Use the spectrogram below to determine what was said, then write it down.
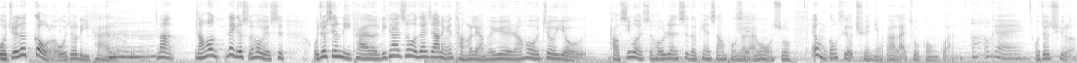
我觉得够了，我就离开了。那然后那个时候也是，我就先离开了。离开之后在家里面躺了两个月，然后就有。跑新闻时候认识的片商朋友来问我说：“哎，我们公司有缺，你要不要来做公关？”OK，我就去了，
